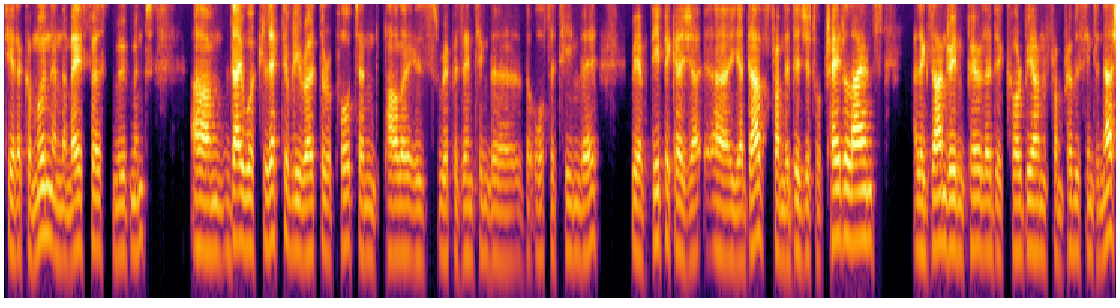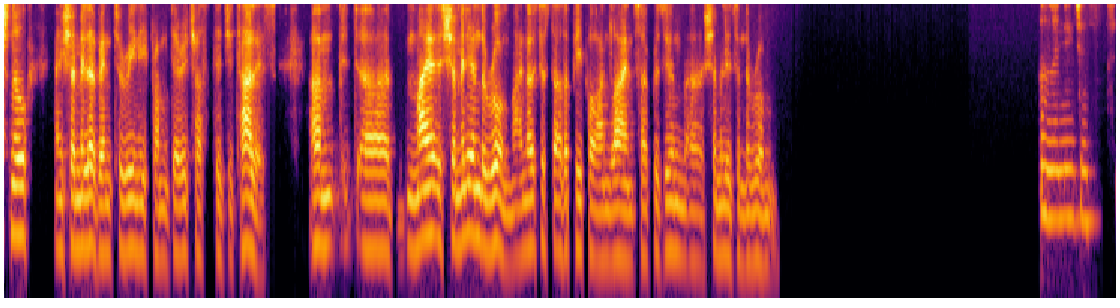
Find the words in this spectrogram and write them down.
Tierra Común, and the May 1st Movement. Um, they were collectively wrote the report and Paula is representing the, the author team there. We have Deepika uh, Yadav from the Digital Trade Alliance, Alexandrine Pirlot de Corbion from Privacy International, and Shamila Venturini from Derechos Digitales. Um, uh, Maya, is Shamila in the room? I noticed other people online, so I presume uh, Shamila is in the room. Let me just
